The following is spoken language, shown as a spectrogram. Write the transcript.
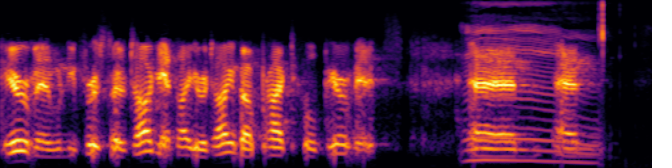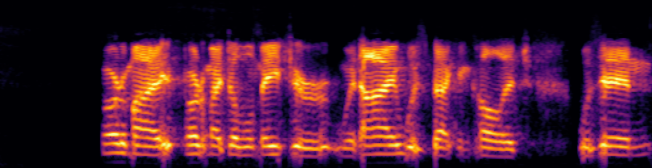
pyramid. When you first started talking, I thought you were talking about practical pyramids, and mm. and part of my part of my double major when I was back in college was in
